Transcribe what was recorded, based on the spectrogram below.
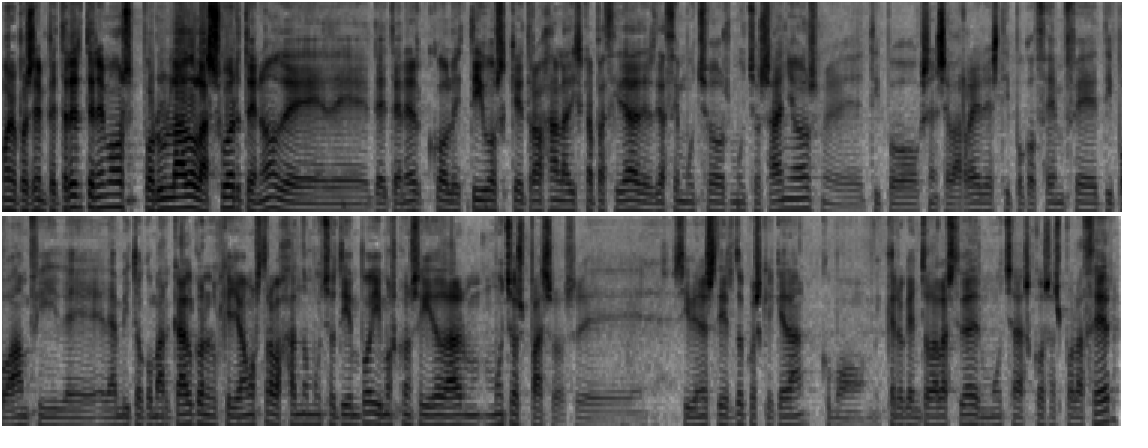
Bueno, pues en Petrer tenemos, por un lado, la suerte ¿no? de, tener colectivos que trabajan la discapacidad desde hace muchos muchos años, eh, tipo Sense Barreres, tipo COCENFE, tipo ANFI, de, de ámbito comarcal, con el que llevamos trabajando mucho tiempo y hemos conseguido dar muchos pasos. Eh, si bien es cierto, pues que quedan, como creo que en todas las ciudades, muchas cosas por hacer.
